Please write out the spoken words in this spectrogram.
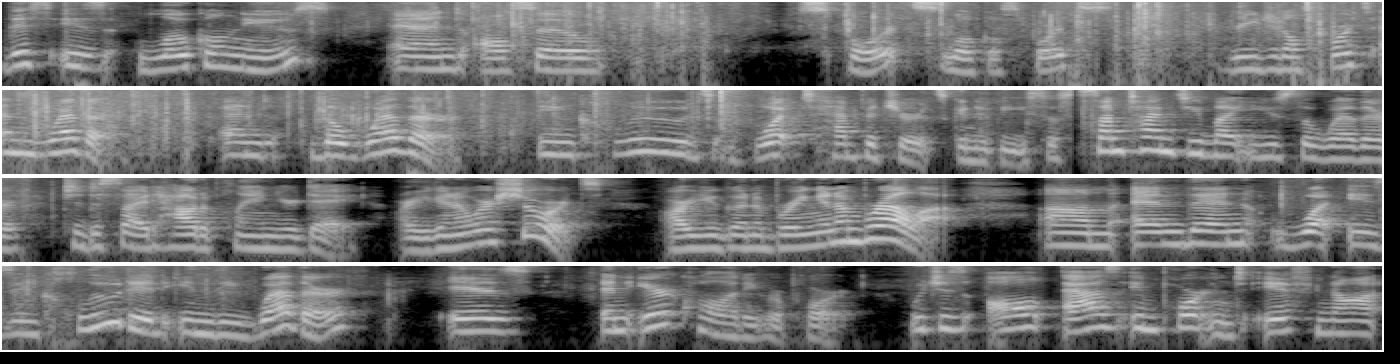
This is local news and also sports, local sports, regional sports, and weather. And the weather includes what temperature it's going to be. So sometimes you might use the weather to decide how to plan your day. Are you going to wear shorts? Are you going to bring an umbrella? Um, and then what is included in the weather is an air quality report, which is all as important, if not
